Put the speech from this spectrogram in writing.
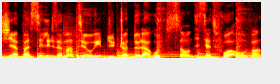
qui a passé l'examen théorique du code de la route 117 fois en vain.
